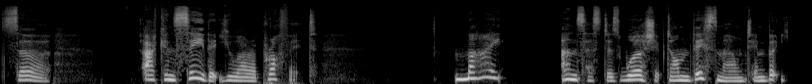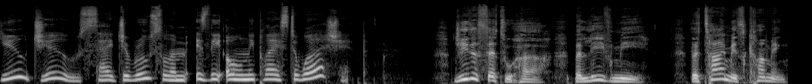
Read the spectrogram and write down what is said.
Sir, I can see that you are a prophet. My ancestors worshipped on this mountain, but you Jews say Jerusalem is the only place to worship. Jesus said to her, Believe me, the time is coming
